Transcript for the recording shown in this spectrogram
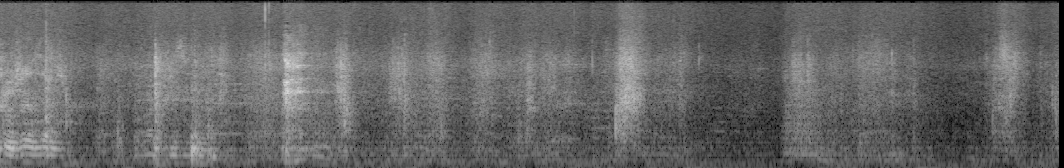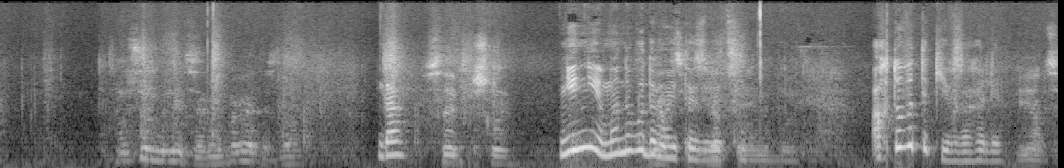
Сережа, я зараз. Ну що, міліція, розбирайтесь, так? Да. Все, пішли. Ні, ні, ми не будемо йти Я звідси. А хто ви такі взагалі? Я це.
